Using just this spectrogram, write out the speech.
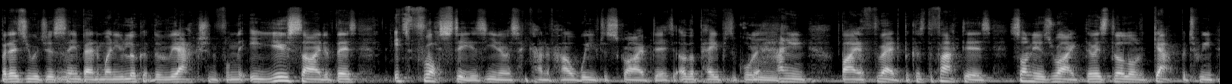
But as you were just yeah. saying, Ben, when you look at the reaction from the EU side of this, it's frosty, as you know, is kind of how we've described it. Other papers have called mm. it hanging by a thread because the fact is, Sonia's right, there is still a lot of gap between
